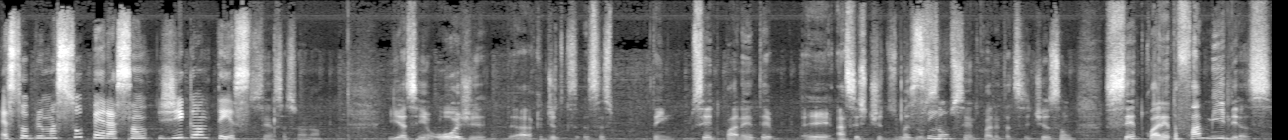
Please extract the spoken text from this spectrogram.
É sobre uma superação gigantesca. Sensacional. E assim, hoje, acredito que vocês têm 140 é, assistidos, mas Sim. não são 140 assistidos, são 140 famílias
